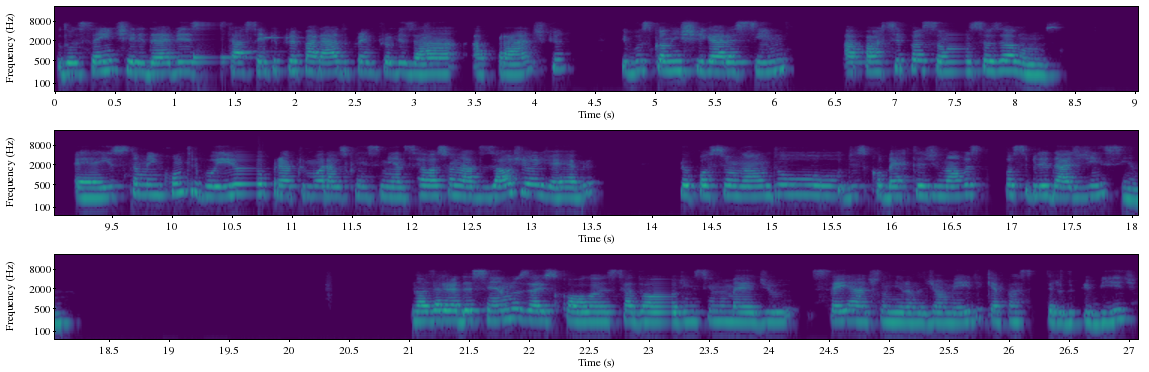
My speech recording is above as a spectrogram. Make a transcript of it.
O docente ele deve estar sempre preparado para improvisar a prática e buscando instigar assim a participação dos seus alunos. É, isso também contribuiu para aprimorar os conhecimentos relacionados ao GeoGebra, proporcionando descobertas de novas possibilidades de ensino. Nós agradecemos à Escola Estadual de Ensino Médio CEI Átila Miranda de Almeida, que é parceira do PIBID,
